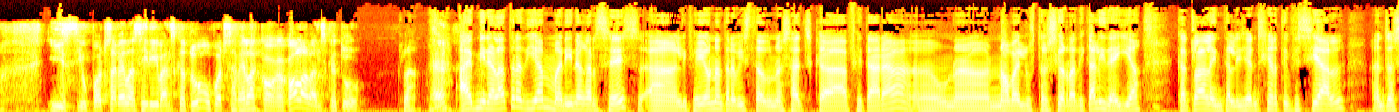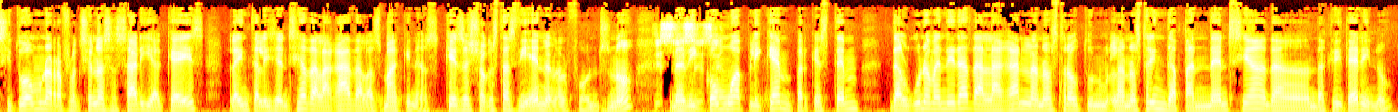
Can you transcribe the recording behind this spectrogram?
I si ho pot saber la Siri abans que tu, ho pot saber la Coca-Cola abans que tu. Clar. Eh? Ai, mira, l'altre dia en Marina Garcés eh, li feia una entrevista d'un assaig que ha fet ara, eh, una nova il·lustració radical, i deia que, clar, la intel·ligència artificial ens situa en una reflexió necessària, que és la intel·ligència delegada a les màquines, que és això que estàs dient, en el fons, no? Sí, sí, de dir, sí, com sí. ho apliquem, perquè estem, d'alguna manera, delegant la nostra, la nostra independència de, de criteri, no?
